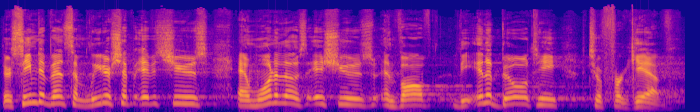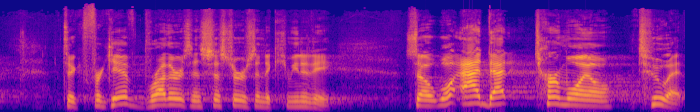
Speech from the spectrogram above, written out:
There seemed to have been some leadership issues, and one of those issues involved the inability to forgive, to forgive brothers and sisters in the community. So we'll add that turmoil to it.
